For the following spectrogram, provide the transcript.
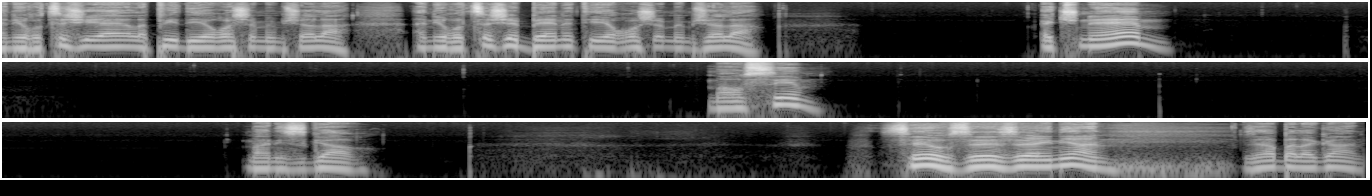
אני רוצה שיאיר לפיד יהיה ראש הממשלה. אני רוצה שבנט יהיה ראש הממשלה. את שניהם. מה עושים? מה נסגר? זהו, זה, זה העניין. זה הבלגן.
